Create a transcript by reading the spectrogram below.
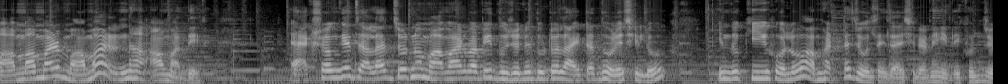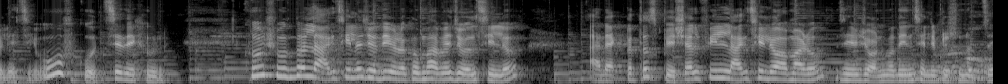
মামামার মামার না আমাদের? একসঙ্গে জ্বালার জন্য মামার বাবি দুজনে দুটো লাইটার ধরেছিল, কিন্তু কি হলো আমারটা জ্বলতে চাইছিল না। এই দেখুন জ্বলেছে, উফ, করছে দেখুন। খুব সুন্দর লাগছিল যদি ওরকমভাবে জ্বলছিল। আর একটা তো স্পেশাল ফিল লাগছিল আমারও যে জন্মদিন সেলিব্রেশন হচ্ছে।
